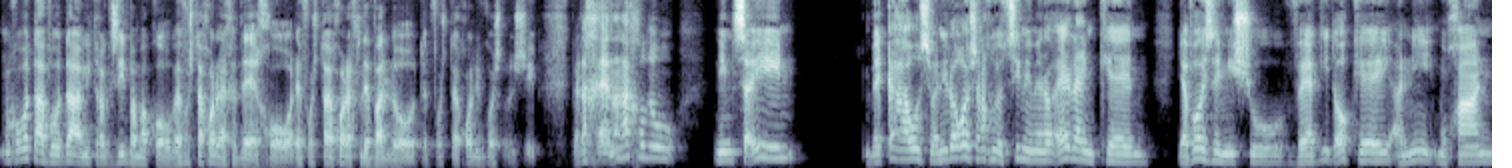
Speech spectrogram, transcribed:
מקומות העבודה מתרכזים במקום איפה שאתה יכול ללכת לאכול איפה שאתה יכול ללכת לבלות איפה שאתה יכול לפגוש אנשים. ולכן אנחנו נמצאים בכאוס ואני לא רואה שאנחנו יוצאים ממנו אלא אם כן יבוא איזה מישהו ויגיד אוקיי אני מוכן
